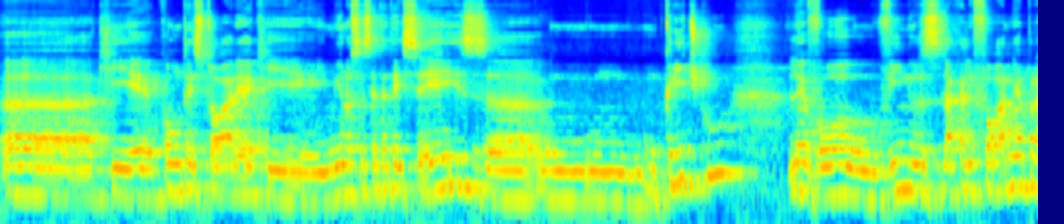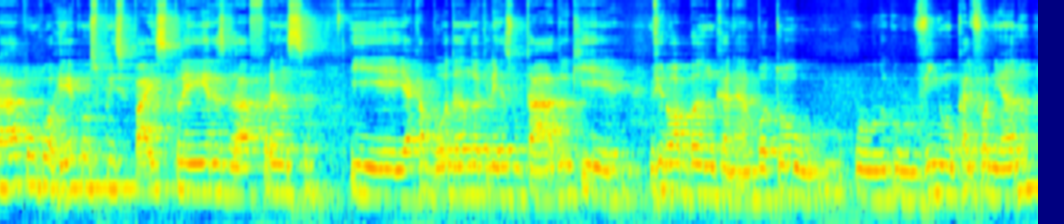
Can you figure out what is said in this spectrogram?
uh, que conta a história que em 1976 uh, um, um crítico levou vinhos da Califórnia para concorrer com os principais players da França e acabou dando aquele resultado que virou a banca, né? Botou o, o, vinho californiano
